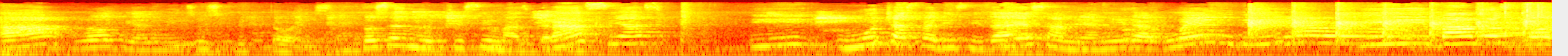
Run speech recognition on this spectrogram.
a los 10 mil suscriptores. Entonces muchísimas gracias y muchas felicidades a mi amiga Wendy y vamos por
